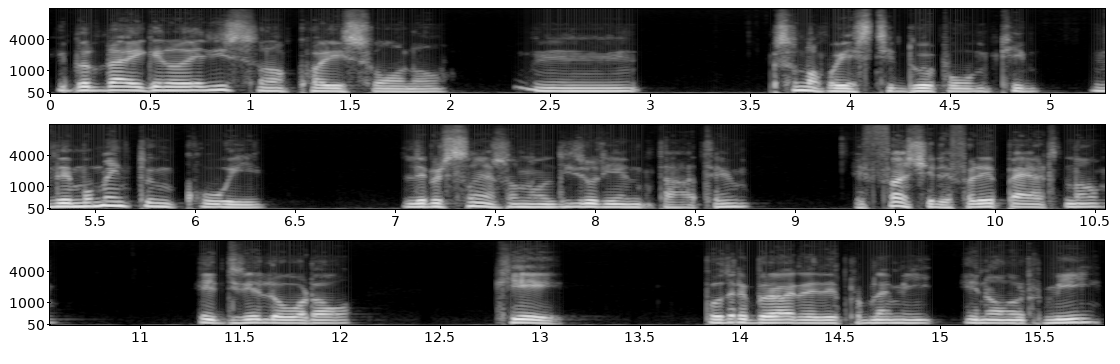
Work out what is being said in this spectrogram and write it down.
I problemi che non esistono quali sono? Mm, sono questi due punti. Nel momento in cui le persone sono disorientate, è facile fare perno e dire loro che potrebbero avere dei problemi enormi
